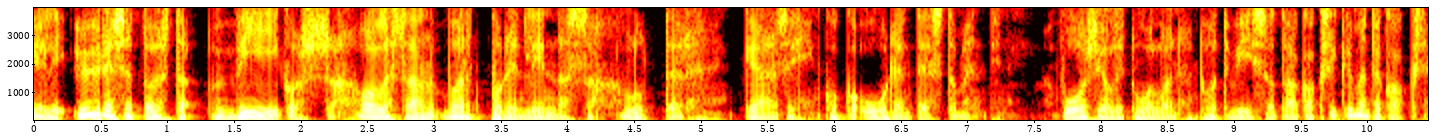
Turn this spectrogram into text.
Eli 11 viikossa ollessaan Wartburgin linnassa Luther käänsi koko Uuden testamentin. Vuosi oli tuolloin 1522.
